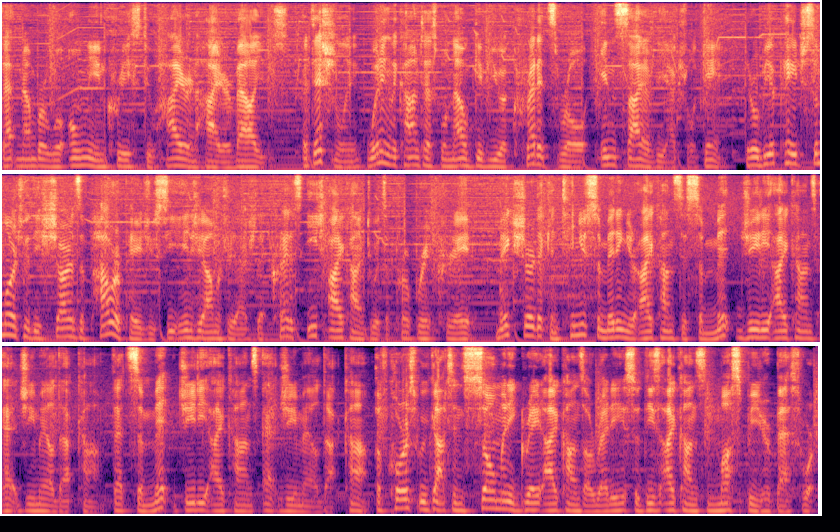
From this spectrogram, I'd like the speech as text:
that number will only increase to higher and higher values. Additionally, winning the contest will now give you a credits roll inside of the actual game. There will be a page similar to the Shards of Power page you see in Geometry Dash that credits each icon to its appropriate creator. Make sure to continue submitting your icons to submitgdicons at gmail.com. That's submitgdicons at gmail.com. Of course, we've gotten so many great icons already, so these icons must be your best work.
